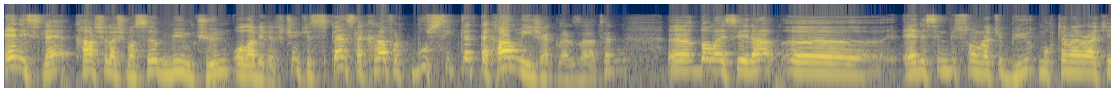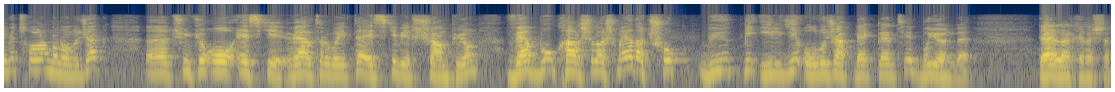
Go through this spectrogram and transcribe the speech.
Ennis'le karşılaşması mümkün olabilir. Çünkü Spence ile Crawford bu siklette kalmayacaklar zaten. Ee, dolayısıyla e, Ennis'in bir sonraki büyük muhtemel rakibi Thurman olacak. Ee, çünkü o eski welterweight'te eski bir şampiyon ve bu karşılaşmaya da çok büyük bir ilgi olacak. Beklenti bu yönde. Değerli arkadaşlar.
